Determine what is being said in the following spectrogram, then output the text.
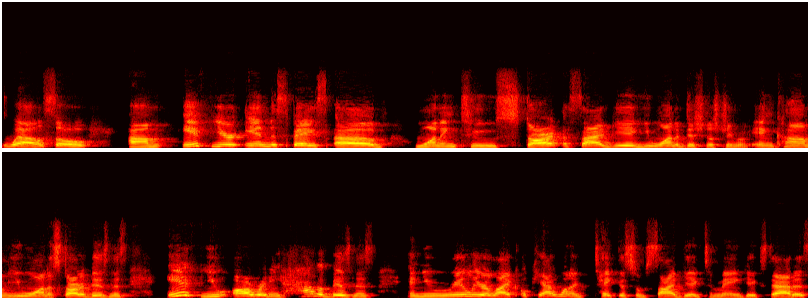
well so um, if you're in the space of wanting to start a side gig you want additional stream of income you want to start a business if you already have a business and you really are like okay i want to take this from side gig to main gig status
